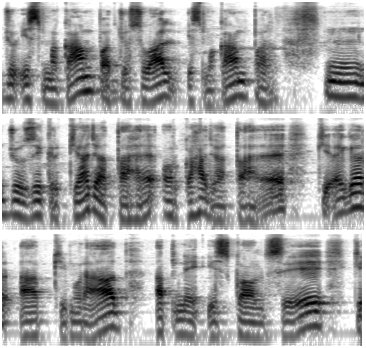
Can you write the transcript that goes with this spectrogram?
जो इस मकाम पर, जो सवाल इस मकाम पर जो ज़िक्र किया जाता है और कहा जाता है कि अगर आपकी मुराद अपने इस कॉल से कि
